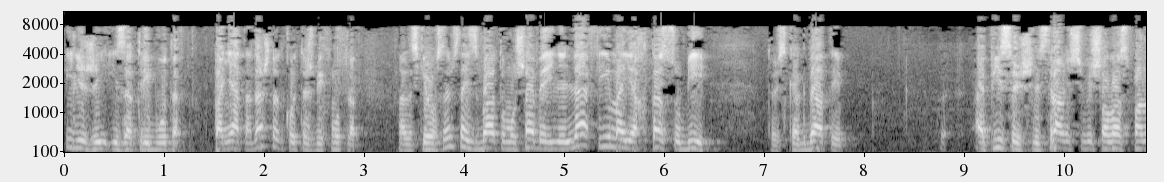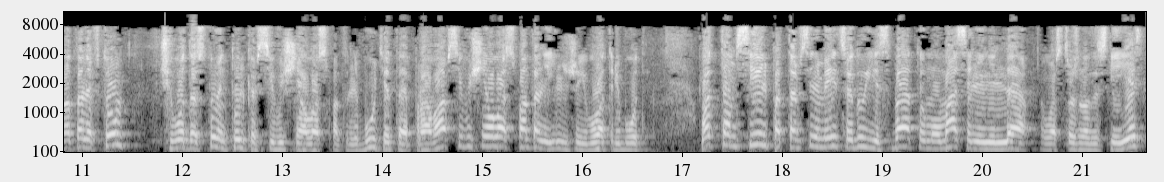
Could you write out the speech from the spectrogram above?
или же из атрибутов. Понятно, да, что такое тажбих мутлак? Надо скировать. Написано, избату мушаба или ля фима яхтасуби. То есть, когда ты описываешь или сравниваешь Всевышний Аллах Субхану в том, чего достоин только Всевышний Аллах Субхану Будь это права Всевышнего Аллаха Субхану или же его атрибуты. Вот тамсиль, под тамсиль имеется в виду исбату мумасиль лилля. У вас тоже на доске есть.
